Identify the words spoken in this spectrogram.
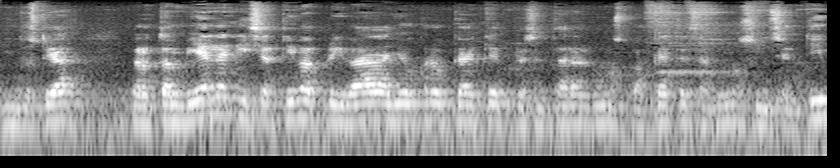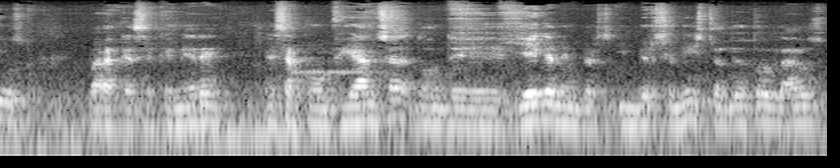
industrial, pero también la iniciativa privada, yo creo que hay que presentar algunos paquetes, algunos incentivos para que se genere esa confianza donde lleguen inversionistas de otros lados.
